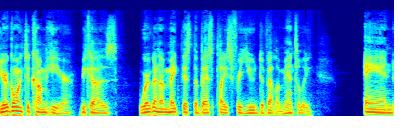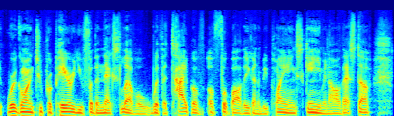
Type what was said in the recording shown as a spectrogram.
You're going to come here because we're going to make this the best place for you developmentally. And we're going to prepare you for the next level with the type of, of football that you're going to be playing, scheme, and all that stuff.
